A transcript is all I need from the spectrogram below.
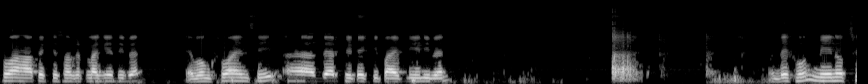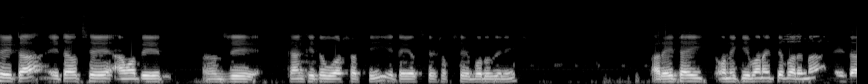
সোয়া হাফ একটি সকেট লাগিয়ে দিবেন এবং সোয়া ইঞ্চি দেড় ফিট একটি পাইপ নিয়ে নেবেন। দেখুন মেন হচ্ছে এটা। এটা হচ্ছে আমাদের যে কাঙ্ক্ষিত ওয়াশারটি এটাই হচ্ছে সবচেয়ে বড় জিনিস। আর এটাই অনেকেই বানাইতে পারে না। এটা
